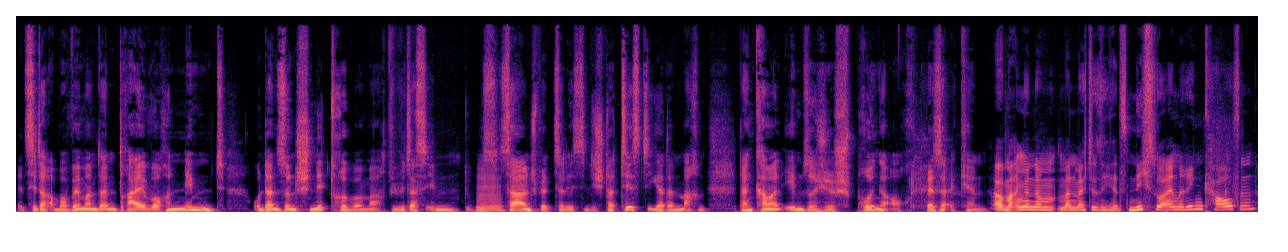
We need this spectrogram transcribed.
etc. Aber wenn man dann drei Wochen nimmt und dann so einen Schnitt drüber macht, wie wir das eben, du bist mhm. die Zahlenspezialistin, die Statistiker dann machen, dann kann man eben solche Sprünge auch besser erkennen. Aber mal angenommen, man möchte sich jetzt nicht so einen Ring kaufen,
